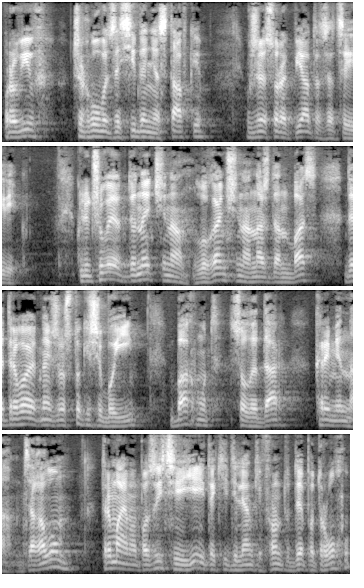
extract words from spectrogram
Провів чергове засідання ставки вже 45-те за цей рік. Ключове Донеччина, Луганщина, наш Донбас, де тривають найжорстокіші бої: Бахмут, Соледар, Креміна. Загалом тримаємо позиції. Є і такі ділянки фронту, де потроху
